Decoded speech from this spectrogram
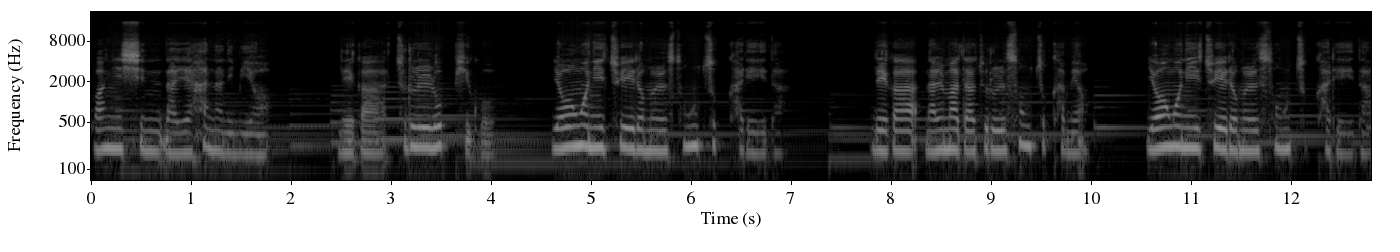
왕이신 나의 하나님이여 내가 주를 높이고 영원히 주의 이름을 송축하리이다. 내가 날마다 주를 송축하며 영원히 주의 이름을 송축하리이다.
